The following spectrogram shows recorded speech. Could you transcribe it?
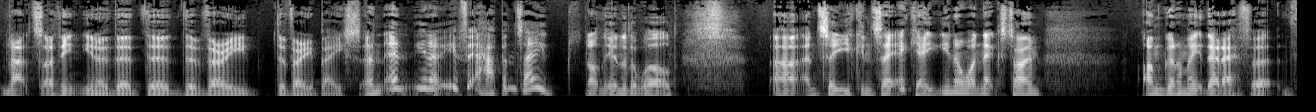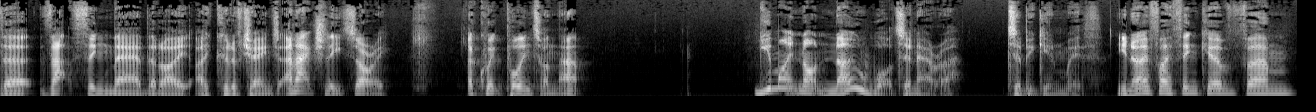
that's I think you know the the the very the very base, and and you know if it happens, hey, it's not the end of the world. Uh, and so you can say, okay, you know what, next time I'm going to make that effort. That that thing there that I I could have changed. And actually, sorry, a quick point on that. You might not know what's an error to begin with. You know, if I think of um,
